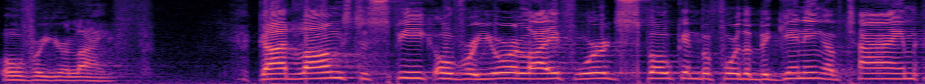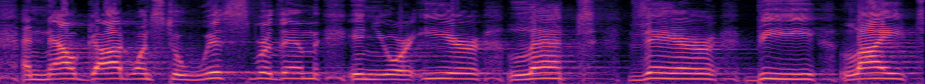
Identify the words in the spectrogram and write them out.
over your life. God longs to speak over your life words spoken before the beginning of time, and now God wants to whisper them in your ear. Let there be light.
